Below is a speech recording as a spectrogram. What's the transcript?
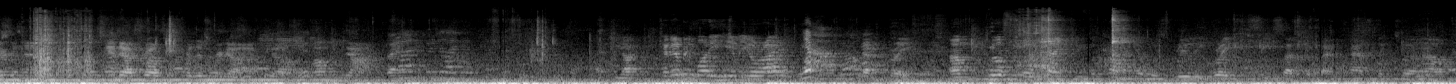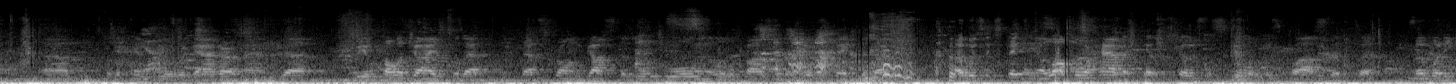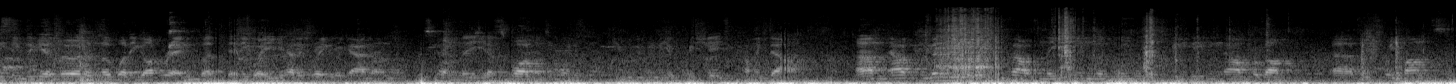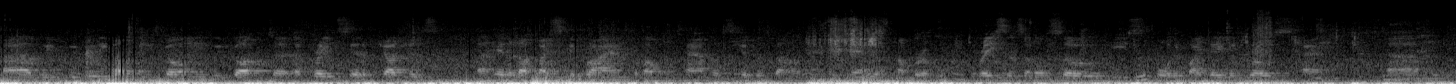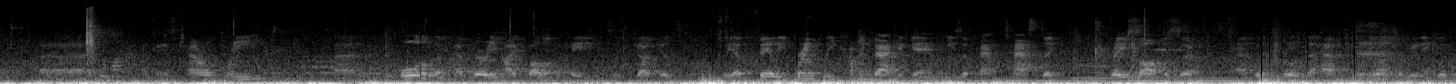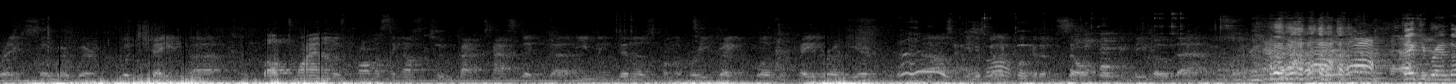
first and hand out trophies for this regatta. So, welcome, John. Thank Can everybody hear me all right? Yep. That's great. Um, first of all, thank you for coming. It was really great to see such a fantastic turnout um, for the Penfield yeah. Regatta, and uh, we apologize for that, that strong gust that blew you all in a little faster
